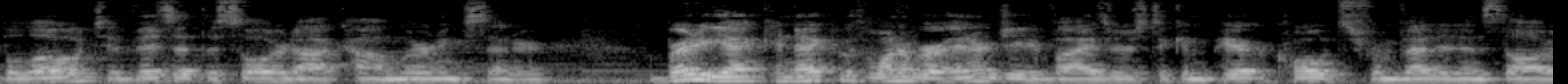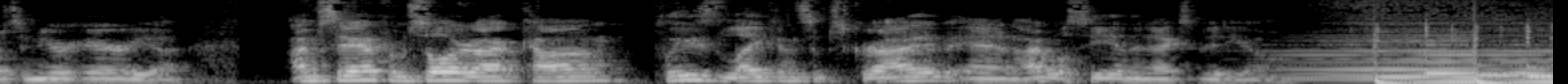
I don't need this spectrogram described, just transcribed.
below to visit the solar.com Learning Center. Better yet, connect with one of our energy advisors to compare quotes from vetted installers in your area. I'm Sam from Solar.com. Please like and subscribe, and I will see you in the next video.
